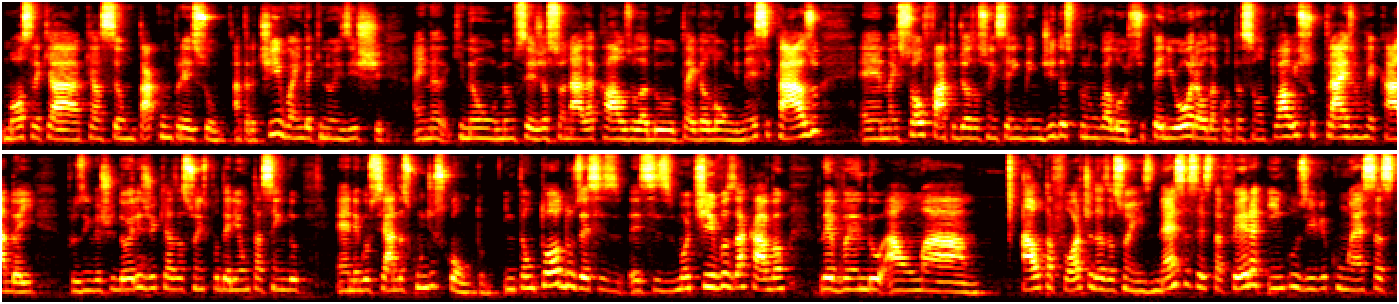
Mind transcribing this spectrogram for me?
mostra que a, que a ação está com preço atrativo, ainda que não existe, ainda que não, não seja acionada a cláusula do tag along nesse caso, é, mas só o fato de as ações serem vendidas por um valor superior ao da cotação atual, isso traz um recado aí para os investidores de que as ações poderiam estar tá sendo é, negociadas com desconto. Então todos esses, esses motivos acabam levando a uma alta forte das ações nessa sexta-feira, inclusive com essas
